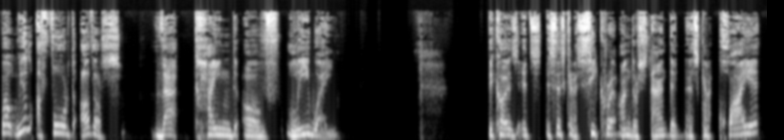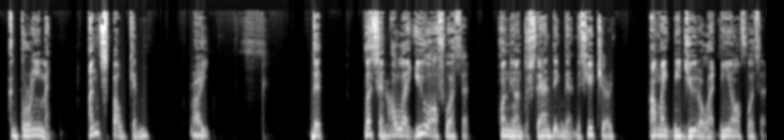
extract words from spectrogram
Well, we'll afford others that kind of leeway because it's it's this kind of secret understanding, this kind of quiet agreement, unspoken, right? That listen, I'll let you off with it on the understanding that in the future I might need you to let me off with it.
